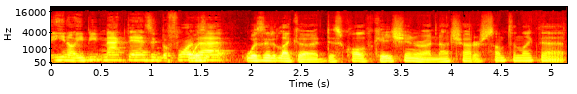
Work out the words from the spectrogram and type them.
you know, he beat Mac Danzig before Was that. it, was it like a disqualification or a nut shot or something like that?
